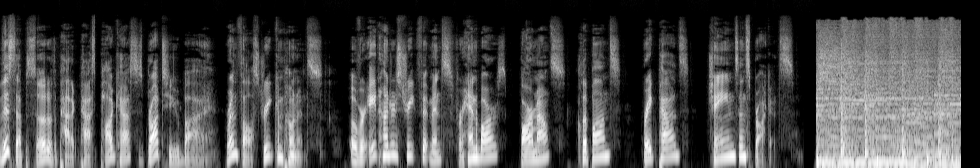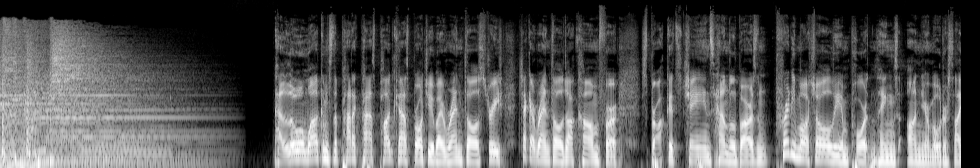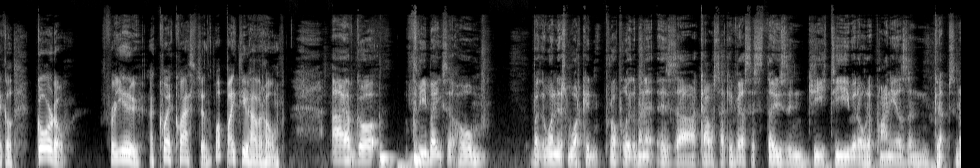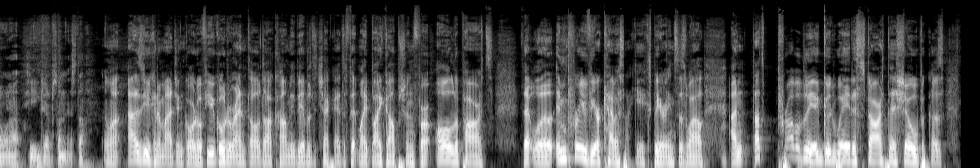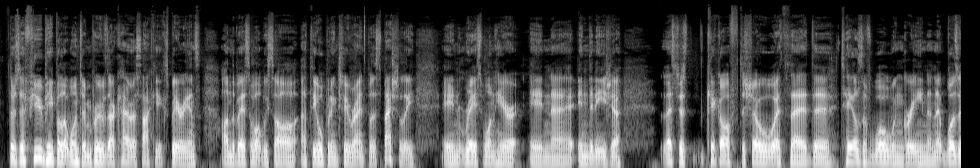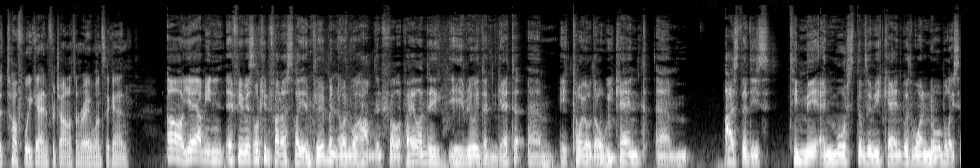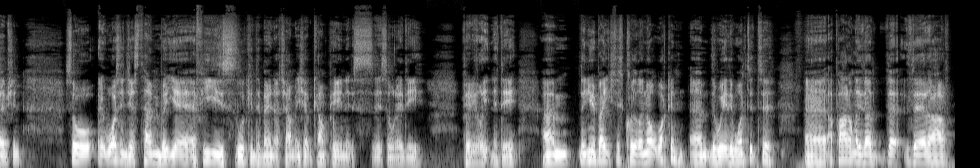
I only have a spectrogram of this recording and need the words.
This episode of the Paddock Pass podcast is brought to you by Renthal Street Components. Over 800 street fitments for handlebars, bar mounts, clip ons, brake pads, chains, and sprockets. Hello and welcome to the Paddock Pass podcast brought to you by Renthal Street. Check out renthal.com for sprockets, chains, handlebars, and pretty much all the important things on your motorcycle. Gordo, for you, a quick question. What bike do you have at home? I have got three bikes at home, but the one that's working properly at the minute is uh, Kawasaki Versys 1000 GT with all the panniers and grips and all that, heated grips on it and stuff. Well, as you can imagine, Gordo, if you go to renthal.com, you'll be able to check out the Fit My Bike option for all the parts that will improve your Kawasaki experience as well. And that's probably a good way to start this show because there's a few people that want to improve their Kawasaki experience on the basis of what we saw at the opening two rounds, but especially in race one here in uh, Indonesia. Let's just kick off the show with uh, the tales of woe and green, and it was a tough weekend for Jonathan Rea once again. Oh yeah, I mean, if he was looking for a slight improvement on what happened in Phillip Island, he, he really didn't get it. Um, he toiled all weekend, um, as did his teammate in most of the weekend, with one notable exception. So it wasn't just him, but yeah, if he's looking to mount a championship campaign, it's it's already very late in the day. Um, the new bike's just clearly not working um, the way they want it to. Uh, apparently, they there are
